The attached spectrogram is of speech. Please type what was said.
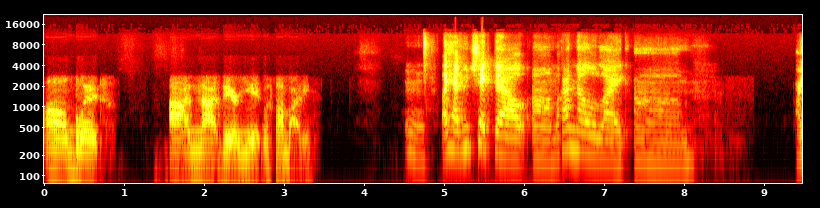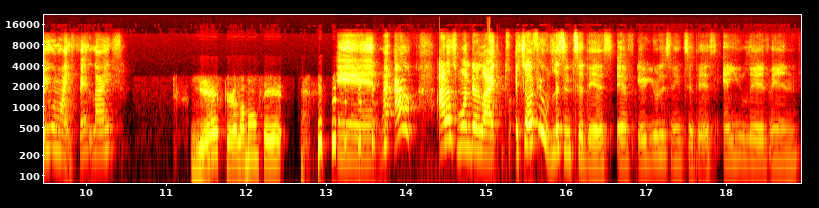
Um, but I'm not there yet with somebody. Mm. Like have you checked out um like I know like um are you on like FetLife? Yes, girl, I'm on Fet. And I, I just wonder like so if you listen to this if, if you're listening to this and you live in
